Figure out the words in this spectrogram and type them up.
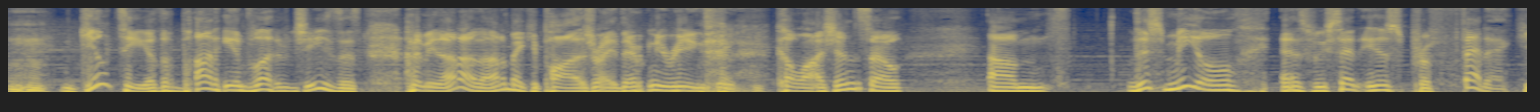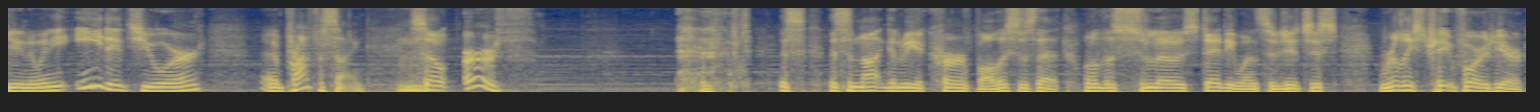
Mm-hmm. Guilty of the body and blood of Jesus. I mean, that ought, that ought to make you pause right there when you're reading Colossians. So, um, this meal, as we said, is prophetic. You know, when you eat it, you're uh, prophesying. Mm. So, earth. this this is not going to be a curveball. This is that one of the slow, steady ones. So just just really straightforward here.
